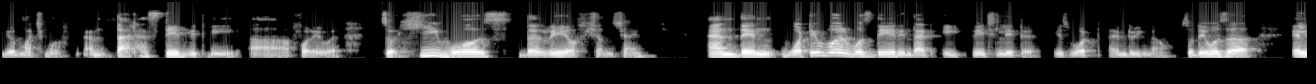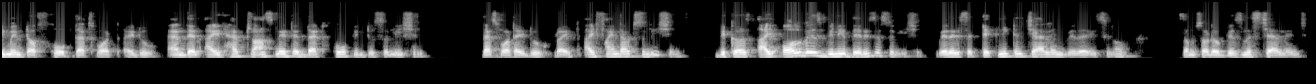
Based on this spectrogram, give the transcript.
you're much more, and that has stayed with me uh, forever. So he was the ray of sunshine. And then whatever was there in that eight page letter is what I'm doing now. So there was a element of hope. That's what I do. And then I have translated that hope into solution. That's what I do, right? I find out solutions because I always believe there is a solution, whether it's a technical challenge, whether it's, you know, some sort of business challenge.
